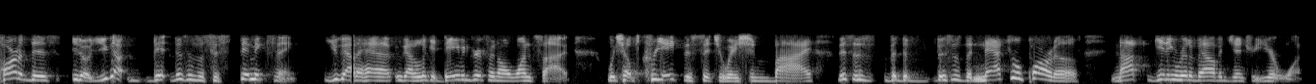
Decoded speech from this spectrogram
part of this, you know, you got this is a systemic thing. You got to have you got to look at David Griffin on one side, which helps create this situation by this is the this is the natural part of not getting rid of Alvin Gentry year one,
